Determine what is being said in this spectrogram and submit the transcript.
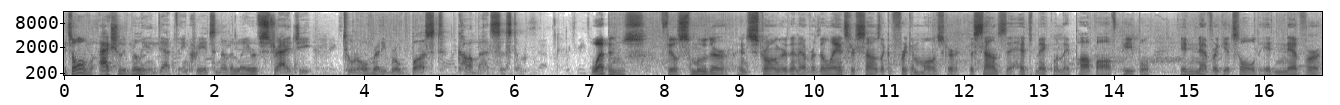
It's all actually really in depth and creates another layer of strategy to an already robust combat system. Weapons feel smoother and stronger than ever. The Lancer sounds like a freaking monster. The sounds the heads make when they pop off people, it never gets old. It never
